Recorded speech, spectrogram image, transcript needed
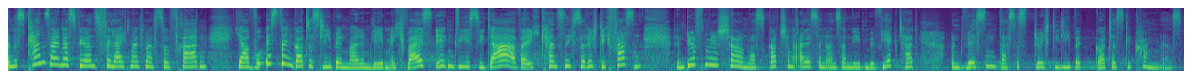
Und es kann sein, dass wir uns vielleicht manchmal so fragen, ja, wo ist denn Gottes Liebe in meinem Leben? Ich weiß, irgendwie ist sie da, aber ich kann es nicht so richtig fassen. Dann dürfen wir schauen, was Gott schon alles in unserem Leben bewirkt hat und wissen, dass es durch die Liebe Gottes gekommen ist.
